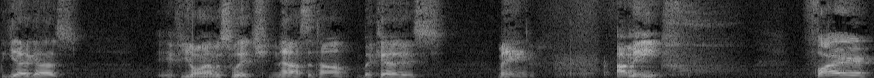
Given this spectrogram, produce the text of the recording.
yeah, guys, if you don't have a Switch, now's the time because, man, I mean, Fire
